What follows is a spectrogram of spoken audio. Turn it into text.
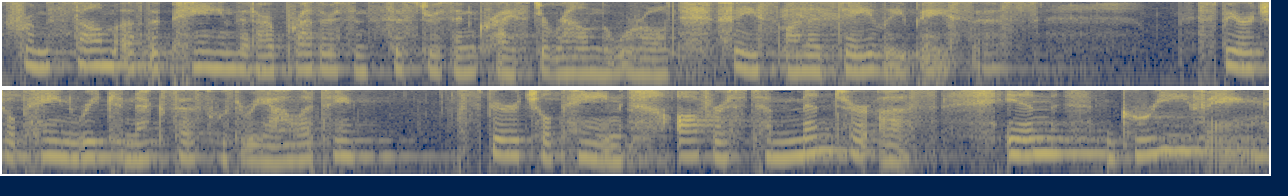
from some of the pain that our brothers and sisters in Christ around the world face on a daily basis. Spiritual pain reconnects us with reality. Spiritual pain offers to mentor us in grieving.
